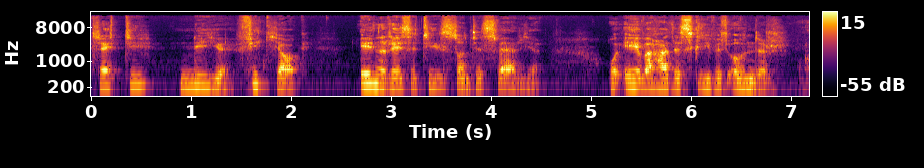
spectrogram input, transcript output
39 fick jag inresetillstånd till Sverige. Och Eva hade skrivit under. Ja.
